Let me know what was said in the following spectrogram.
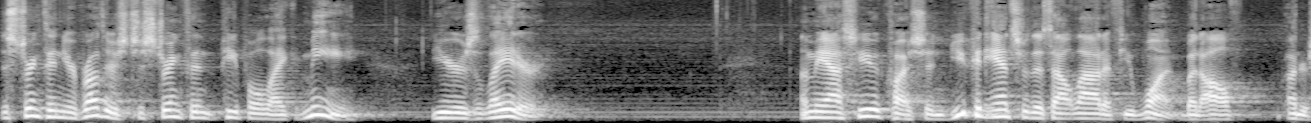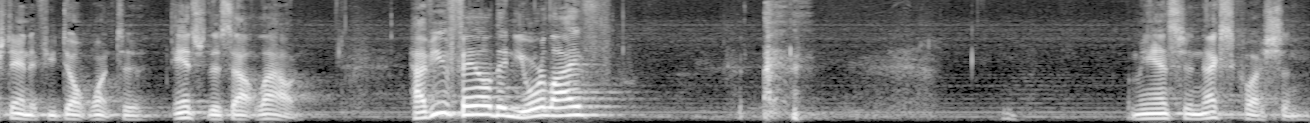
to strengthen your brothers, to strengthen people like me years later. Let me ask you a question. You can answer this out loud if you want, but I'll understand if you don't want to answer this out loud. Have you failed in your life? Let me answer the next question,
